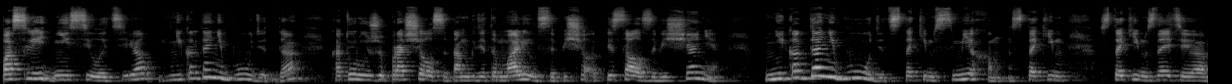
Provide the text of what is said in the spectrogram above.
последние силы терял, никогда не будет, да, который уже прощался, там где-то молился, писал завещание – никогда не будет с таким смехом, с таким, с таким, знаете,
